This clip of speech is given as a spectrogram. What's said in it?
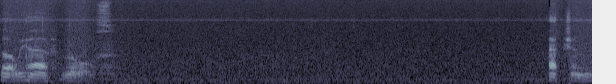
So we have rules. Action.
